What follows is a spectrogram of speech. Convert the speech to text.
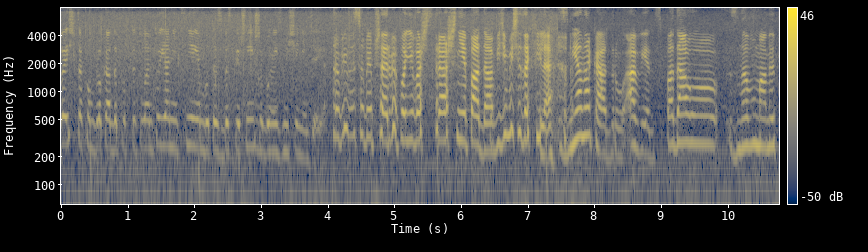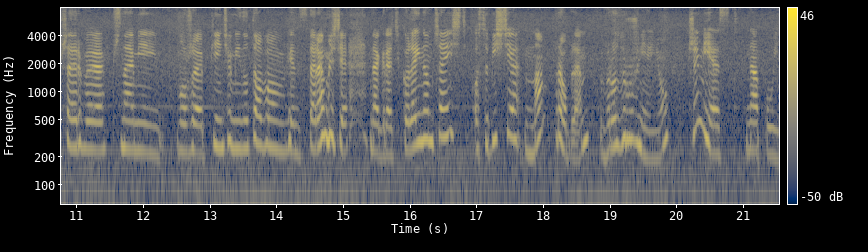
wejść w taką blokadę pod tytułem to ja nic nie jem, bo to jest bezpieczniejsze, bo nic mi się nie dzieje. Robimy sobie przerwę, ponieważ strasznie pada. Widzimy się za chwilę. Zmiana kadru, a więc padało, znowu mamy przerwę, przynajmniej może pięciominutową, więc staramy się nagrać kolejną część. Osobiście mam problem w rozróżnieniu, czym jest napój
